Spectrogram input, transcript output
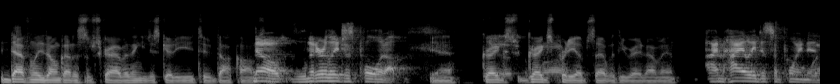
You definitely don't got to subscribe. I think you just go to youtube.com. No, literally just pull it up. Yeah. Greg's that's Greg's fine. pretty upset with you right now, man. I'm highly disappointed.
